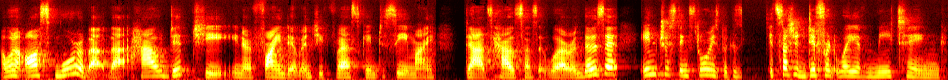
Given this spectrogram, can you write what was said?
I want to ask more about that. How did she, you know, find it when she first came to see my dad's house, as it were? And those are interesting stories because it's such a different way of meeting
